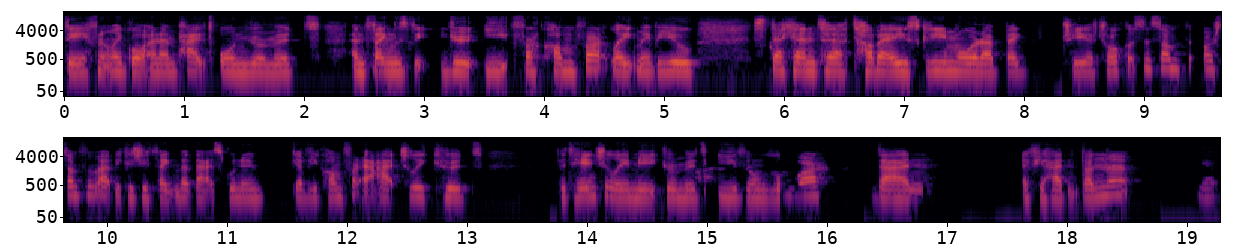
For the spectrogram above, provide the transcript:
definitely got an impact on your mood and things that you eat for comfort. Like maybe you stick into a tub of ice cream or a big tray of chocolates and something or something like that because you think that that's going to give you comfort. It actually could potentially make your mood even lower than if you hadn't done that. Yep.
